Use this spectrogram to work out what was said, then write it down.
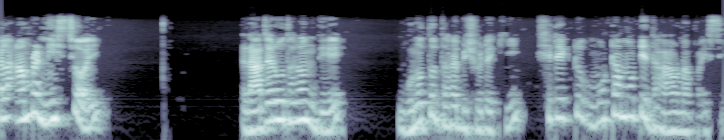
তাহলে আমরা নিশ্চয়ই রাজার উদাহরণ দিয়ে গুণোত্তর ধারা বিষয়টা কি সেটা একটু মোটামুটি ধারণা পাইছি।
